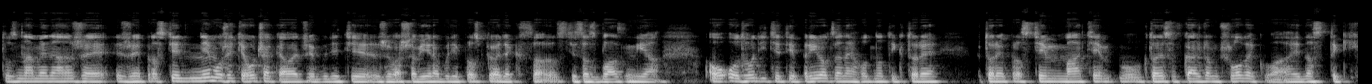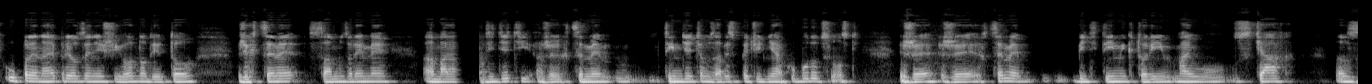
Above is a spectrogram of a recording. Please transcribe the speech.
To znamená, že, že proste nemôžete očakávať, že, budete, že vaša viera bude prospievať, ak sa, ste sa zbláznili a odhodíte tie prírodzené hodnoty, ktoré, ktoré proste máte, ktoré sú v každom človeku. A jedna z takých úplne najprirodzenejších hodnot je to, že chceme samozrejme mať deti a že chceme tým deťom zabezpečiť nejakú budúcnosť. Že, že chceme byť tými, ktorí majú vzťah s,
